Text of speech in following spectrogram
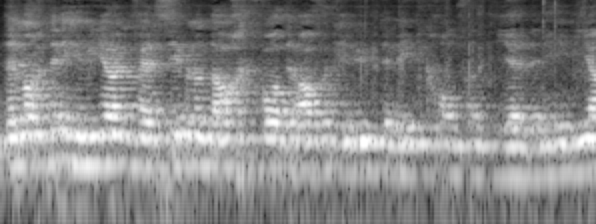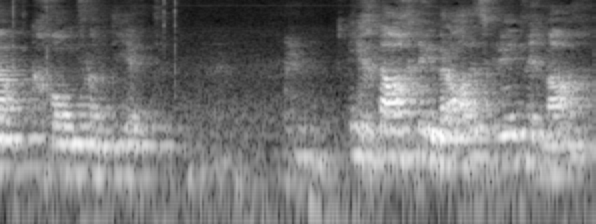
Und dann macht der Nehemiah in Vers 7 und 8 vor der an, die Leute damit konfrontieren. Der Nehemiah konfrontiert. Ich dachte über alles gründlich nach.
